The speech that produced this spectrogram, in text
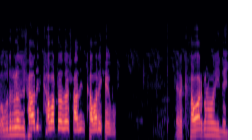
কবুতরগুলো যদি সারাদিন খাবার দেওয়া যায়, সারাদিন খাবারই খাইবো। এটা খাওয়ার কোনো ই নেই।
